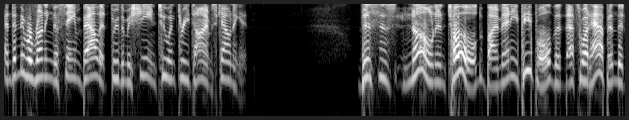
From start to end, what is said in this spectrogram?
and then they were running the same ballot through the machine two and three times counting it. This is known and told by many people that that's what happened that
